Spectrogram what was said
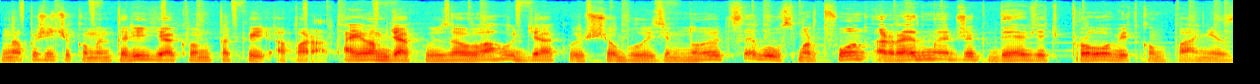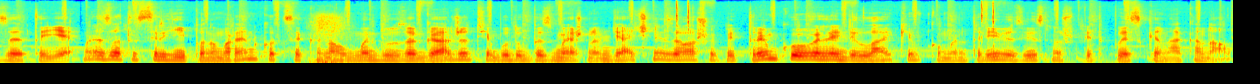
Напишіть у коментарі, як вам такий апарат. А я вам дякую за увагу. Дякую, що були зі мною. Це був смартфон Red Magic 9 Pro від компанії ZTE. Мене звати Сергій Пономаренко, це канал Медуза Гаджет. Я буду безмежно вдячний за вашу підтримку у вигляді лайків, коментарів і, звісно ж, підписки на канал.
